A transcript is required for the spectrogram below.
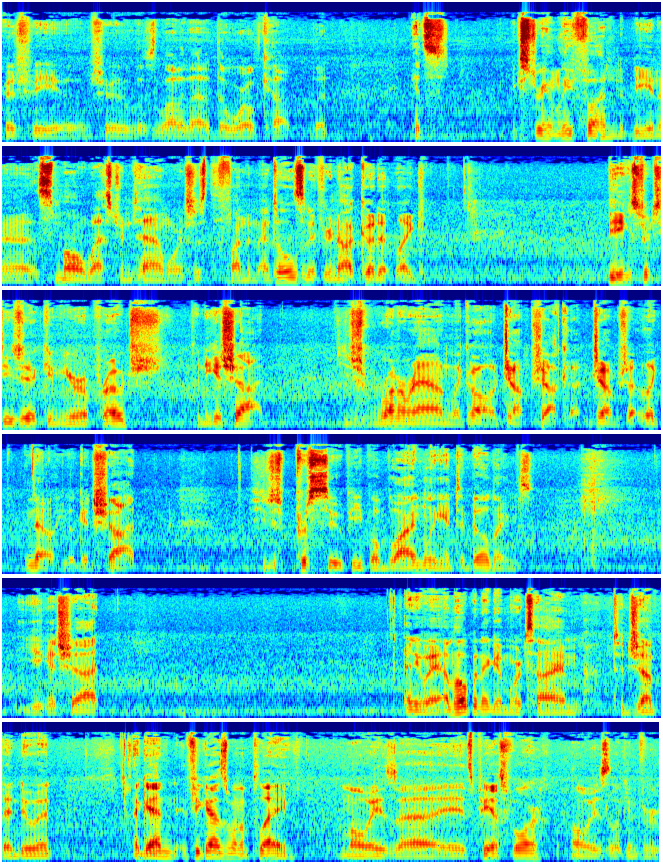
good for you. I'm sure there's a lot of that at the World Cup but it's extremely fun to be in a small western town where it's just the fundamentals and if you're not good at like being strategic in your approach then you get shot. If you just run around like oh jump shotgun jump shot like no you'll get shot. If you just pursue people blindly into buildings, you get shot. Anyway, I'm hoping I get more time to jump into it. Again, if you guys want to play, I'm always uh, it's PS4. Always looking for.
